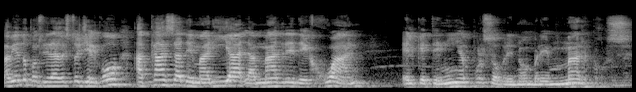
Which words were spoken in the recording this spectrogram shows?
habiendo considerado esto, llegó a casa de María, la madre de Juan, el que tenía por sobrenombre Marcos,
